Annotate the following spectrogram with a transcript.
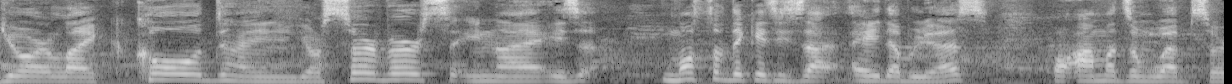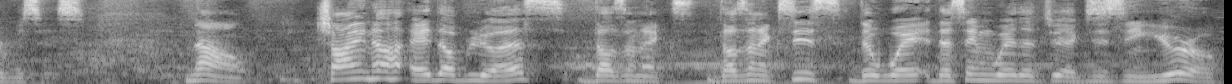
your like code and your servers in uh, is most of the cases AWS or Amazon Web Services. Now, China AWS doesn't ex- doesn't exist the way the same way that it exists in Europe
